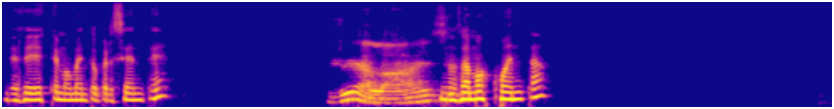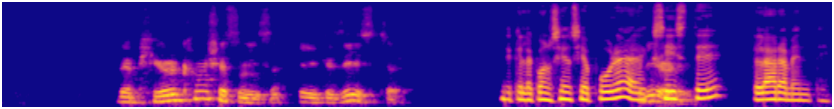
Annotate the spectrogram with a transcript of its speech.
Desde este momento presente, nos damos cuenta de que la conciencia pura existe claramente.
